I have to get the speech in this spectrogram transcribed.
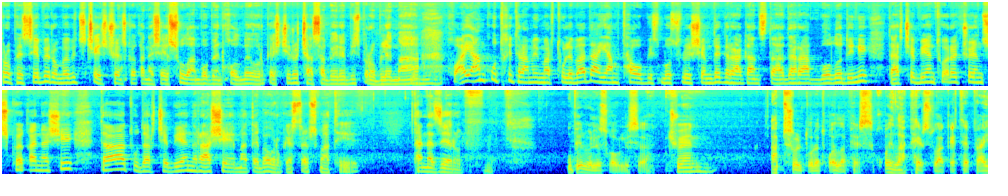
პროფესიები, რომლებიც ჭირს ჩვენს ქვეყანაში, სულ ამბობენ ხოლმე ორკესტრი, რომ ჩასაბერების პრობლემაა. ხო, აი ამ კუთხით რა მიმართულებაა და აი ამ თაობის მოსვლის შემდეგ რა განცდა და რა მოლოდინი დარჩებიან თუ არა ჩვენს ქვეყანაში და თუ დარჩებიან რა შეემატება ორკესტრებს მათი თანაზიარობა. უპირველეს ყოვლისა, ჩვენ აბსოლუტურად ყველაფერს, ყველაფერს ვაკეთებ. აი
